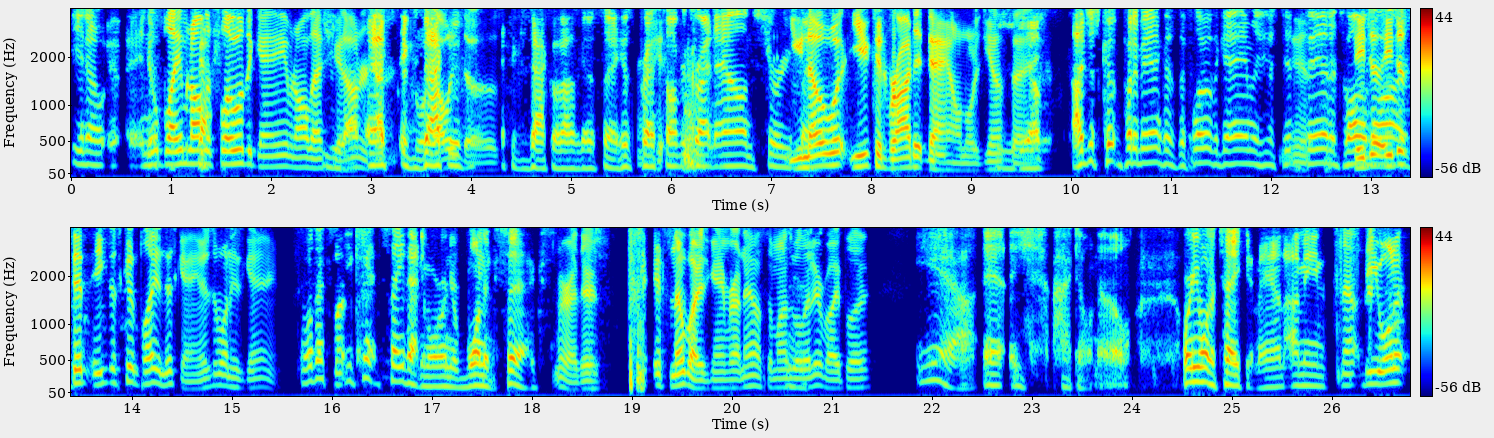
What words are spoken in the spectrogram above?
you know, and He'll this- blame it on yeah, the flow of the game and all that shit. Yeah, I understand. that's what he exactly always what- does. That's exactly what I was going to say. His press conference right now, I'm sure. he's You know what? You could write it down. What going to say. Yep. I just couldn't put him in because the flow of the game is just didn't Yeah. fit. It's blah, He just, he just didn't. He just couldn't play in this game. This wasn't his game. Well, that's But- you can't say that anymore when you're one and six. All right, there's. It's nobody's game right now, so might as well let everybody play. Yeah, and I don't know. Where do you want to take it, man? I mean, Now, do you want to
